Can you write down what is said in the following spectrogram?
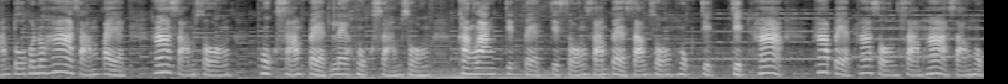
3ตัวเพิ่นเนาะ538 532 638แปดและ632ข้างล่าง78 72 38 32 67 75 58 52 35 36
